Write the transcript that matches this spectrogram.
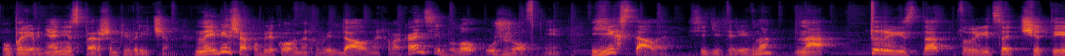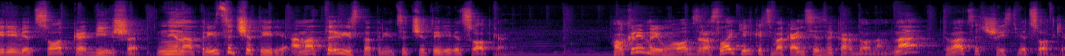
у порівнянні з першим півріччям. Найбільше опублікованих віддалених вакансій було у жовтні. Їх стало сидіть рівно на 334% більше. Не на 34, а на 334%. Окрім ремонт, зросла кількість вакансій за кордоном на 26%.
